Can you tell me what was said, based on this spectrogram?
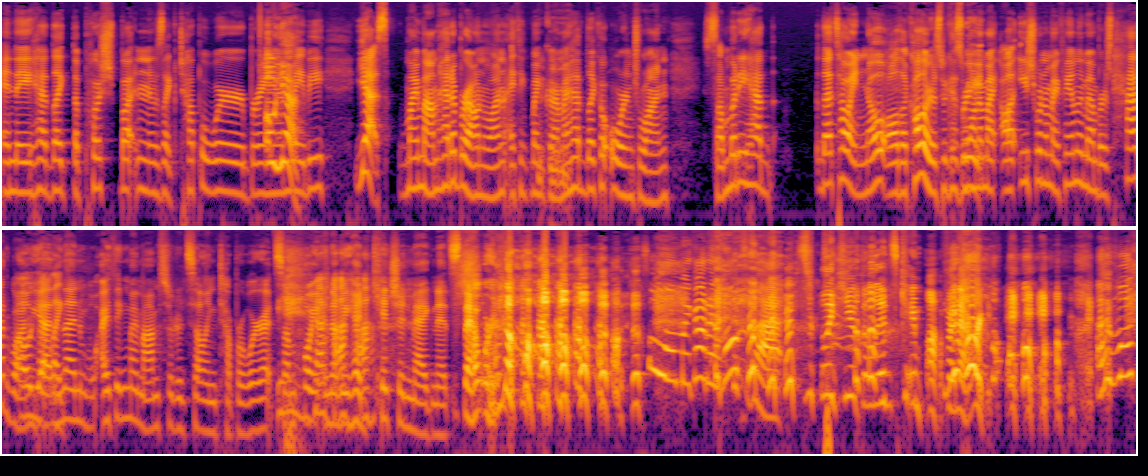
And they had like the push button. It was like Tupperware brand, Oh, yeah. maybe. Yes, my mom had a brown one. I think my grandma had like an orange one. Somebody had. That's how I know all the colors because one of my uh, each one of my family members had one. Oh yeah, like, and then I think my mom started selling Tupperware at some point, and then we had kitchen magnets that were no. oh my god, I love that. it's really cute. The lids came off and everything. I love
